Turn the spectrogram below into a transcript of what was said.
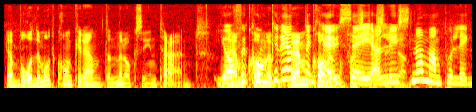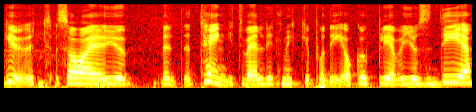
ja, både mot konkurrenten men också internt. Ja, Vem för kommer- konkurrenten kan jag ju säga, lyssnar man på Lägg ut så har jag ju tänkt väldigt mycket på det och upplever just det.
